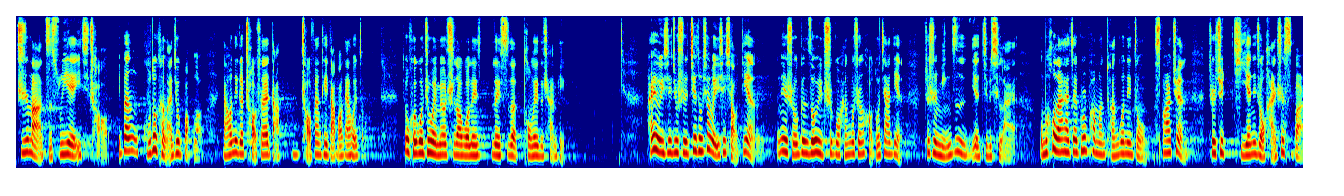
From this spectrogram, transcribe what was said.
芝麻、紫苏叶一起炒，一般骨头啃完就饱了，然后那个炒出来打炒饭可以打包带回走，就回国之后也没有吃到过类类似的同类的产品。还有一些就是街头巷尾一些小店，那时候跟 Zoe 吃过韩国城好多家店，就是名字也记不起来。我们后来还在 Groupon 团过那种 SPA 券，就是去体验那种韩式 SPA，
